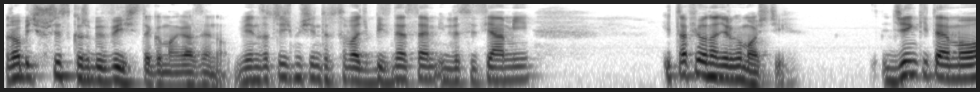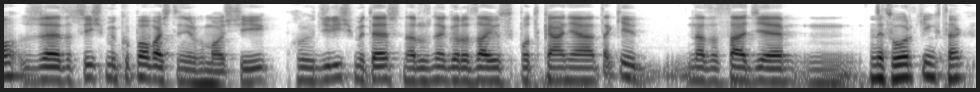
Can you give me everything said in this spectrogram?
robić wszystko, żeby wyjść z tego magazynu. Więc zaczęliśmy się interesować biznesem, inwestycjami i trafiło na nieruchomości. Dzięki temu, że zaczęliśmy kupować te nieruchomości, chodziliśmy też na różnego rodzaju spotkania, takie na zasadzie. Mm, Networking, tak?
